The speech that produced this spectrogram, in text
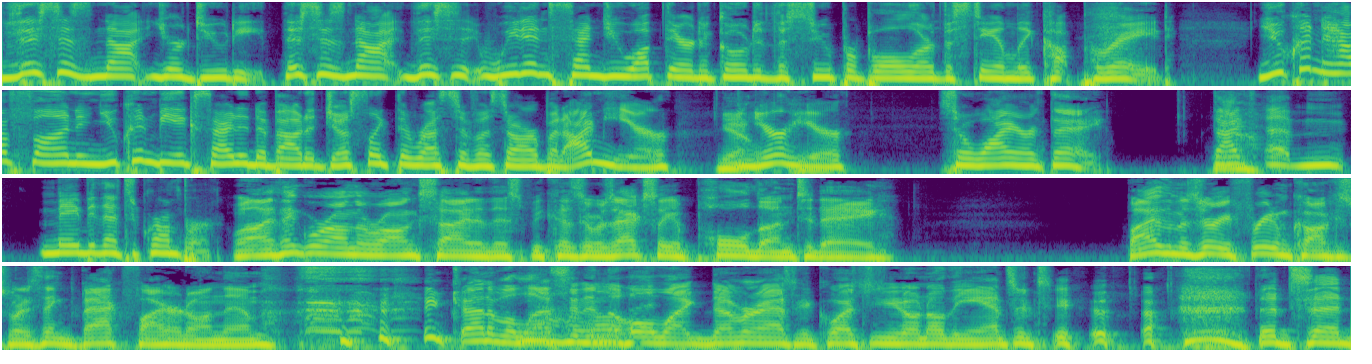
This is not your duty. This is not this. Is, we didn't send you up there to go to the Super Bowl or the Stanley Cup parade. You can have fun and you can be excited about it just like the rest of us are. But I'm here Yeah. and you're here, so why aren't they? That uh, maybe that's a Grumper. Well, I think we're on the wrong side of this because there was actually a poll done today by the Missouri Freedom Caucus, which I think backfired on them. kind of a lesson in the whole like never ask a question you don't know the answer to. that said,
